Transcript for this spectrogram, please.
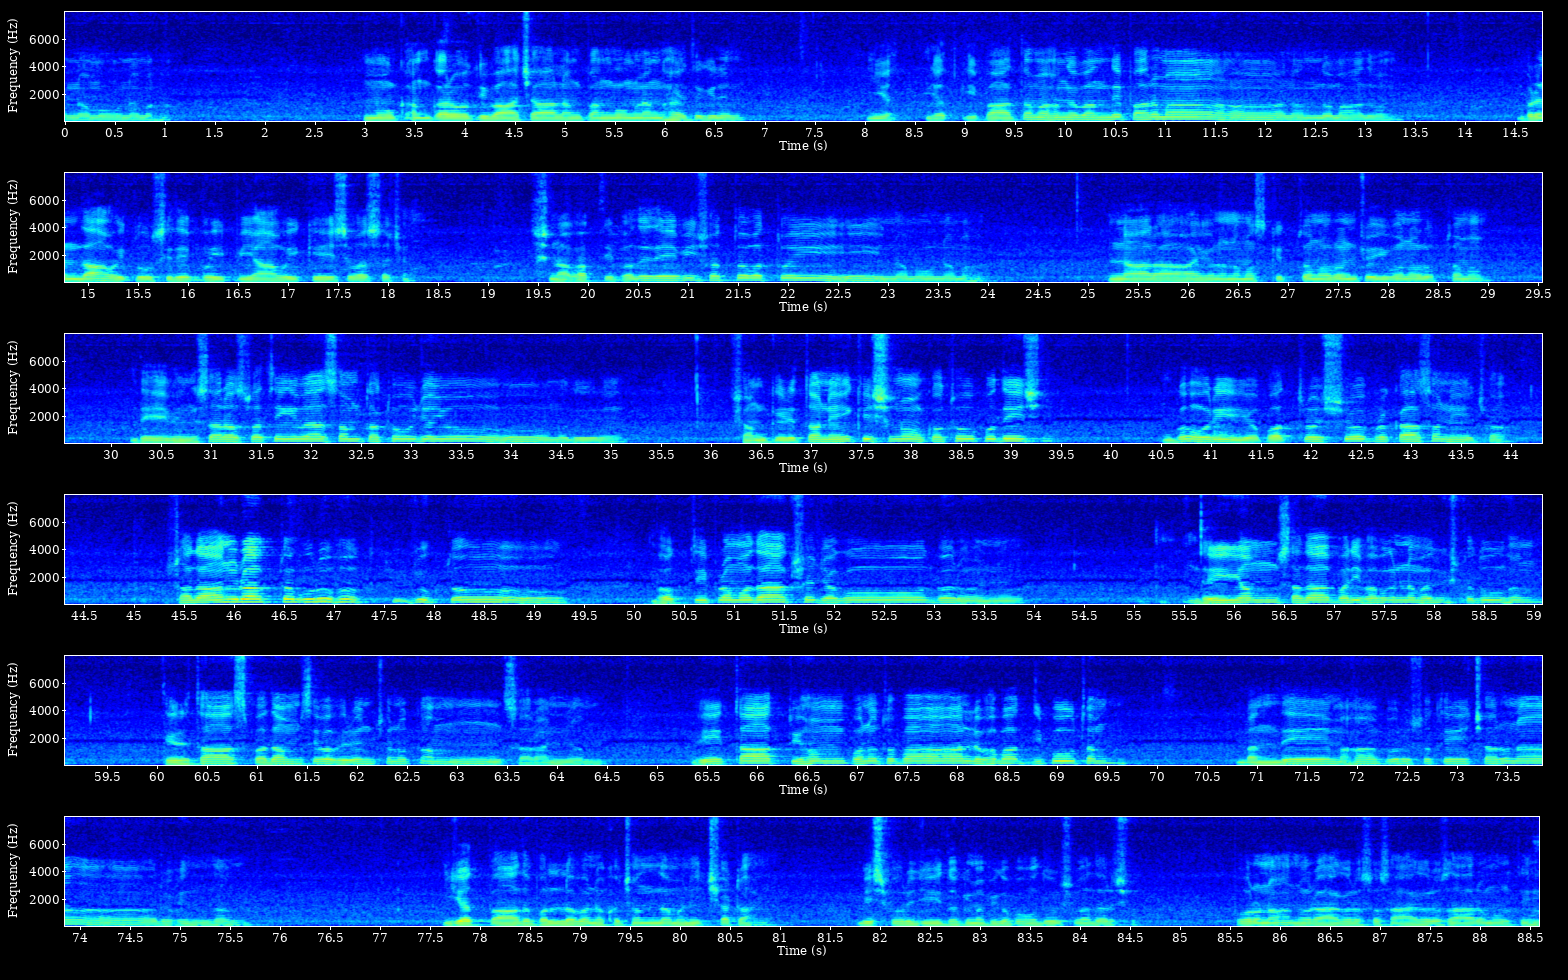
नमो नमः। मूकं करोति वाचालं पङ्गुं लङ्घयतगिरिं। यत् यत्किपातमहं वंदे परमानन्दमाधवं वृन्दावै तुलसीदेव वै पिया वै केशवस्य च। কৃষ্ণভক্তিপদেদেবী সত্যবত্তৈ নমো নমঃ। নারায়ণ নমস্কৃত নরঞ্চ ইব নরোত্তম। দেবীং সরস্বতী ব্যাসম তথো জয় মুদিরে। সংকীর্তনে কৃষ্ণ কথোপদেশে। গৌরীপত্রস্য প্রকাশনে চ। সদানুরক্ত গুরুভক্ত भक्तिप्रमदाक्ष जगोद्वरुण्य धैर्यं सदा परिभवग्नमविष्टदोहं तीर्थास्पदं शिवविरञ्चनुतं शरण्यं। भीतात्युहं पुनतपाल्भवद्दिपूतं वंदे महापुरुषते चरुणारविन्दम्। यत्पादपल्लवनखचन्दमनिच्छटाय विस्फुरिजित किमपि गपवधूष्वदर्श पूर्णानुरागरससागरसारमूर्तिः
